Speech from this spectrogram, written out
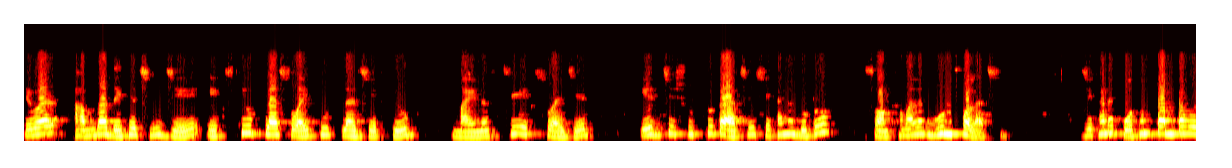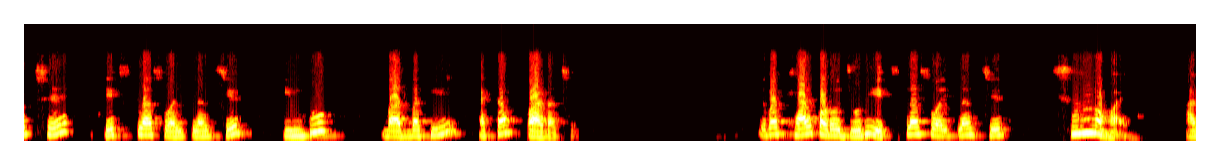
এবার আমরা দেখেছি যে X cube plus Y cube plus Z cube minus three X Y Z এর যে সূত্রটা আছে, সেখানে দুটো সংখ্যামালার গুণফল আছে। যেখানে প্রথম টার্মটা হচ্ছে X plus Y plus Z into বাদ বাকি একটা পার্ট আছে। এবার খেয়াল করো, যদি X plus Y plus Z শূন্য হয়, আর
